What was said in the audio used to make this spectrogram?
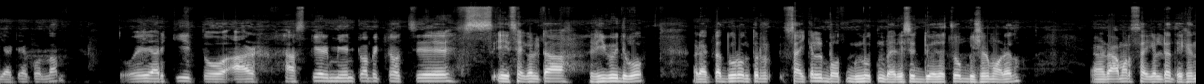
ইয়াটিয়া করলাম। তো এই আর কি, তো আর আজকের মেন টপিকটা হচ্ছে এই সাইকেলটা রিভিউ দিব। এটা একটা দুরন্তর সাইকেল নতুন বেরিয়েছে দু হাজার চব্বিশের মডেল আর আমার সাইকেলটা দেখেন,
